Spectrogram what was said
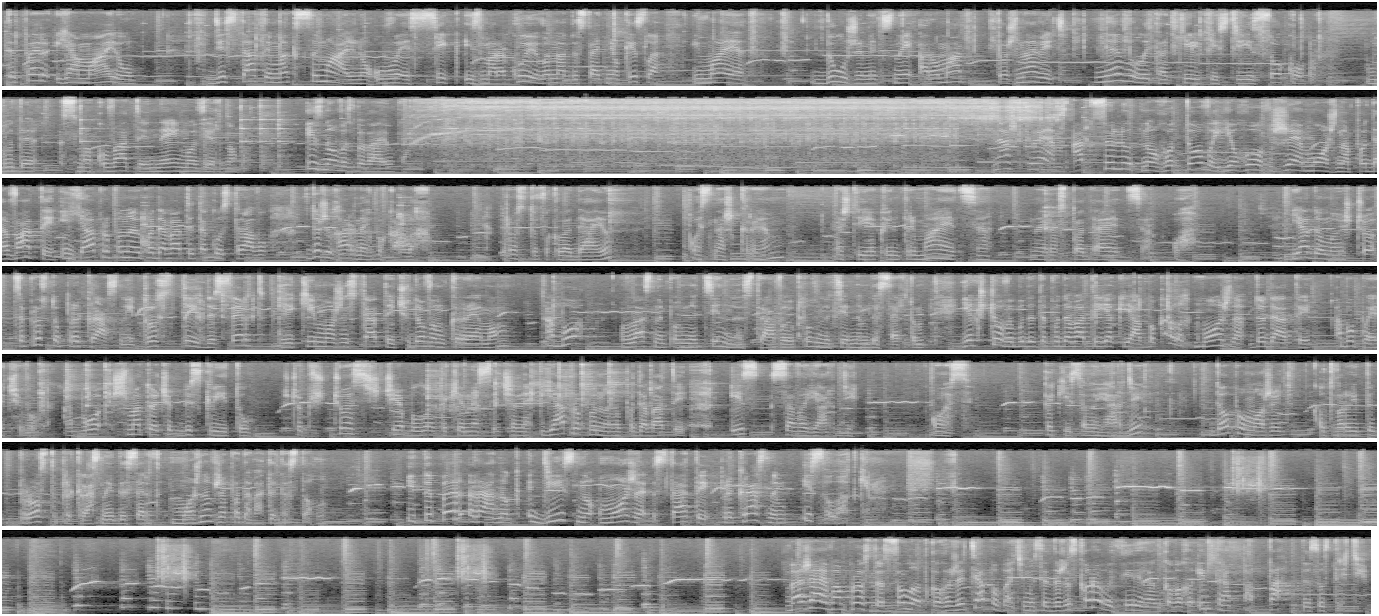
Тепер я маю дістати максимально увесь сік із маракуї. Вона достатньо кисла і має дуже міцний аромат. Тож навіть невелика кількість її соку буде смакувати неймовірно. І знову збиваю. Крем абсолютно готовий, його вже можна подавати. І я пропоную подавати таку страву в дуже гарних бокалах. Просто викладаю. Ось наш крем. Бачите, як він тримається, не розпадається. О! Я думаю, що це просто прекрасний, простий десерт, який може стати чудовим кремом або власне повноцінною стравою, повноцінним десертом. Якщо ви будете подавати, як я, в бокалах, можна додати або печиво, або шматочок бісквіту, щоб щось ще було таке насичене. Я пропоную подавати із савоярді. Ось такі савоярді допоможуть утворити просто прекрасний десерт. Можна вже подавати до столу. І тепер ранок дійсно може стати прекрасним і солодким. Бажаю вам просто солодкого життя. Побачимося дуже скоро в ефірі ранкового інтра. Па-па. До зустрічі!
